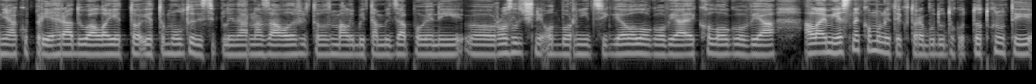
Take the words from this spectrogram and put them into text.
nejakú priehradu, ale je to, je to multidisciplinárna záležitosť, mali by tam byť zapojení rozliční odborníci, geológovia, ekológovia, ale aj miestne komunity, ktoré budú dotknutí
